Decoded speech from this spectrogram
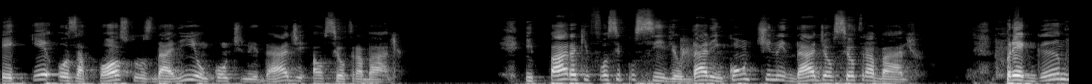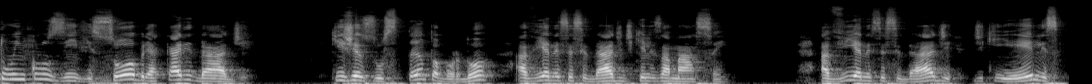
e que os apóstolos dariam continuidade ao seu trabalho. E para que fosse possível darem continuidade ao seu trabalho, pregando inclusive sobre a caridade que Jesus tanto abordou, havia necessidade de que eles amassem havia necessidade de que eles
